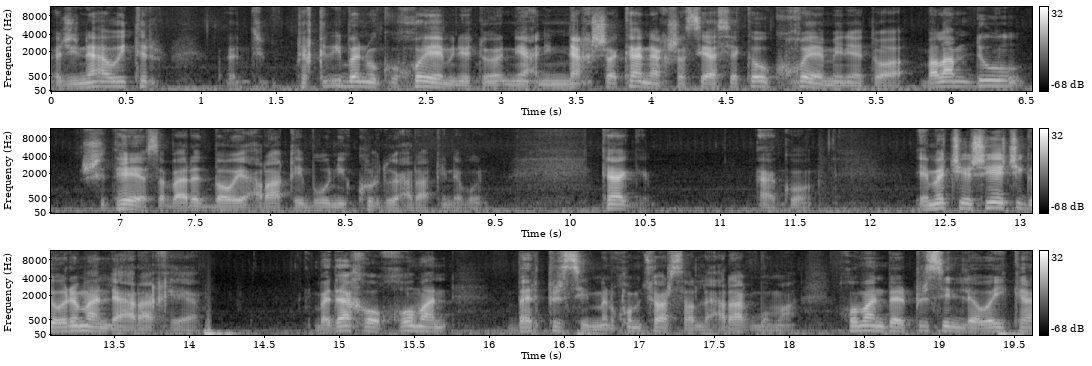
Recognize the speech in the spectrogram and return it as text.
ئەجی ناوەی تر تقریبەن وەکو خۆی منێتەوە نیعنی نەخشەکە نەخشە سیاسەکە و خۆی منێتەوە بەڵام دوو شت هەیە سەبارەت بەوەی عراقی بوونی کورد و عراقی نەبوون کە ئاکۆ، ئێمە کێشەیەکی گەورەمان لە عێراق هەیە، بەداخەوە خۆمان بەرپرسین، من خۆم چوار ساڵ لە عێراق بوومە، خۆمان بەرپرسین لەوەی کە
